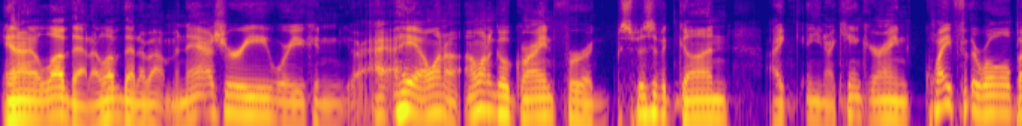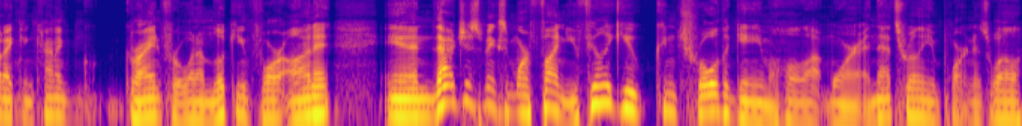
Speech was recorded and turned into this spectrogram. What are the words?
And I love that. I love that about menagerie, where you can, I, hey, I want to I want to go grind for a specific gun. I you know I can't grind quite for the role, but I can kind of grind for what I'm looking for on it, and that just makes it more fun. You feel like you control the game a whole lot more, and that's really important as well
